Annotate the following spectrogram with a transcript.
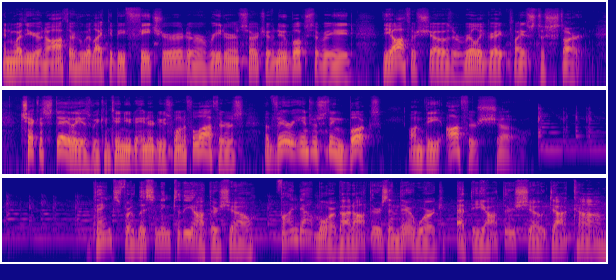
And whether you're an author who would like to be featured or a reader in search of new books to read, The Author Show is a really great place to start. Check us daily as we continue to introduce wonderful authors of very interesting books on The Author Show. Thanks for listening to The Author Show. Find out more about authors and their work at theauthorshow.com.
